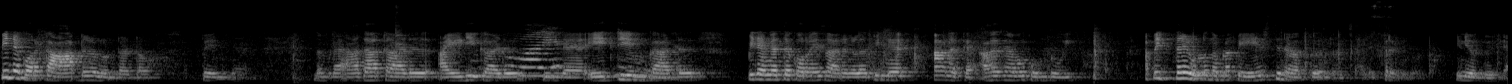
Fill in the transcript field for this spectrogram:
പിന്നെ കുറെ കാർഡുകളുണ്ട് കേട്ടോ. പിന്നെ നമ്മുടെ Aadhaar card I D card പിന്നെ എ ടി എം കാർഡ് പിന്നെ അങ്ങനത്തെ കുറേ സാധനങ്ങൾ പിന്നെ അതൊക്കെ അതൊക്കെ അവൻ കൊണ്ടുപോയി. അപ്പോൾ ഇത്രയേ ഉള്ളൂ നമ്മുടെ പേഴ്സിനകത്ത് എന്ന് വെച്ചാൽ ഇത്രയേ ഉള്ളൂ. കേട്ടോ ഇനിയൊന്നുമില്ല.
